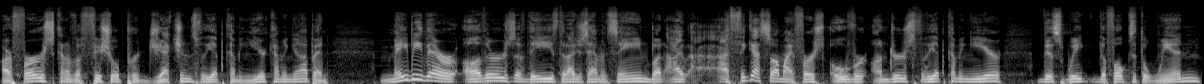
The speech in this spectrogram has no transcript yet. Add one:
our first kind of official projections for the upcoming year coming up, and maybe there are others of these that I just haven't seen, but I I think I saw my first over unders for the upcoming year this week. The folks at the Wynn,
